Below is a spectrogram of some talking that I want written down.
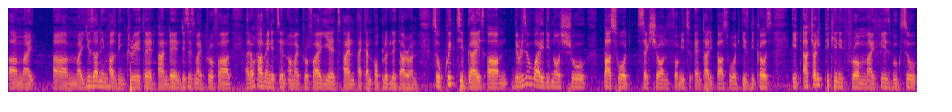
um, my um, my username has been created and then this is my profile. I don't have anything on my profile yet and i can upload later on. So quick tip guys. Um, the reason why it did not show password section for me to enter the password is because it actually picking it from my Facebook. So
